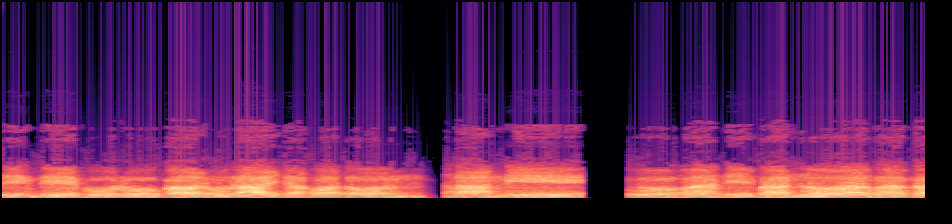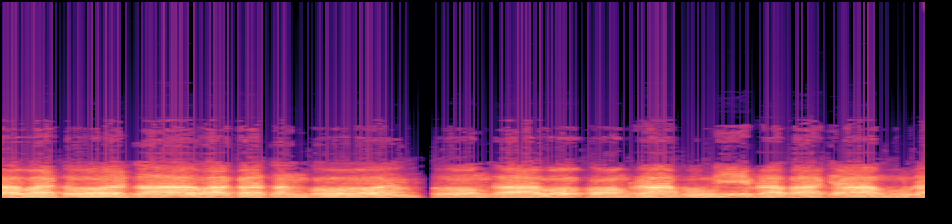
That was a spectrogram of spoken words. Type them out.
สิ่งที่ผู้รู้ก็รู้ได้เฉพาะตนดังนี้สุปฏิปันโนภะคะวะโตสาวกสังโฆ เจ้าหมู่ใด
